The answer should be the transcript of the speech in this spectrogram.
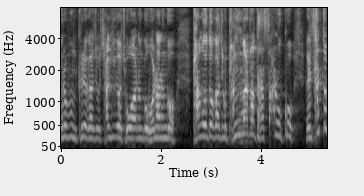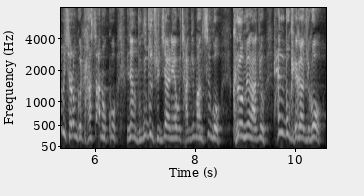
여러분 그래가지고 자기가 좋아하는 거 원하는 거 방 얻어가지고 방마다 다 싸놓고 산더미처럼 그걸 다 싸놓고 그냥 누구도 주지 아니하고 자기만 쓰고 그러면 아주 행복해가지고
